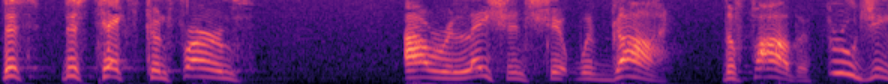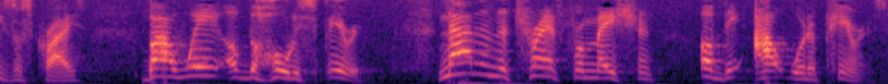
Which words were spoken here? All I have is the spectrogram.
This, this text confirms our relationship with God, the Father, through Jesus Christ by way of the Holy Spirit, not in the transformation of the outward appearance.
